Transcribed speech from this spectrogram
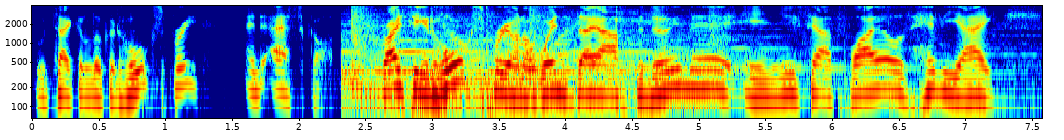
We'll take a look at Hawkesbury and Ascot. Racing at Hawkesbury on a Wednesday afternoon there in New South Wales. Heavy eight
